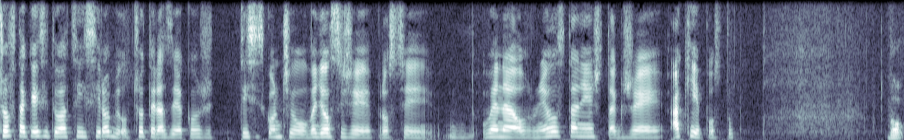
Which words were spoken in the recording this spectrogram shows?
Čo v takej situácii si robil? Čo teraz, ako, že ty si skončil, vedel si, že proste v NL už nezostaneš, takže aký je postup? No,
